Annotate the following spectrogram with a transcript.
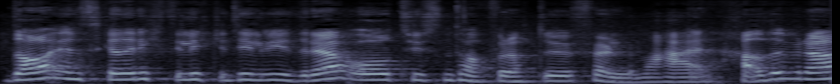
Da ønsker jeg deg riktig lykke til videre, og tusen takk for at du følger meg her. Ha det bra!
